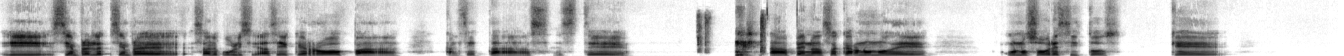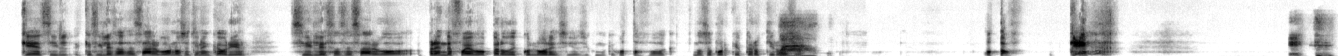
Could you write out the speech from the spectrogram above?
y siempre, siempre sale publicidad así de que ropa, calcetas, este... Apenas sacaron uno de unos sobrecitos que, que, si, que si les haces algo no se tienen que abrir. Si les haces algo, prende fuego, pero de colores. Y yo así como que, what the fuck. No sé por qué, pero quiero eso. What the ¿Qué? ¿Qué?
